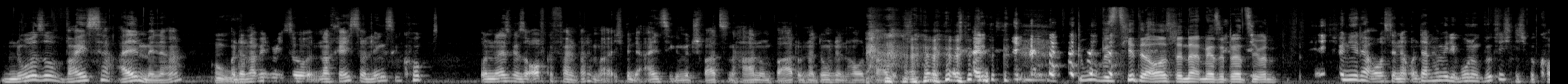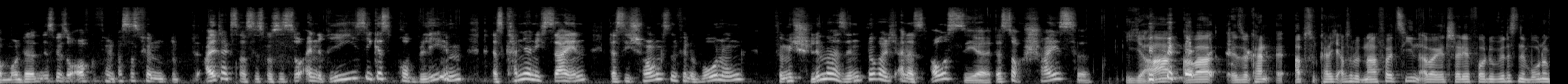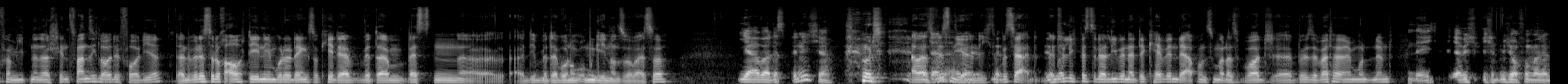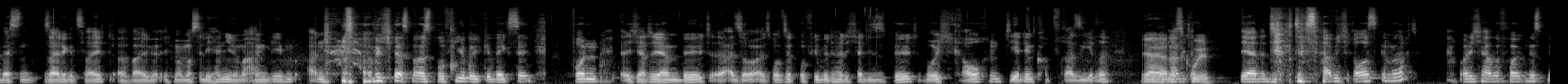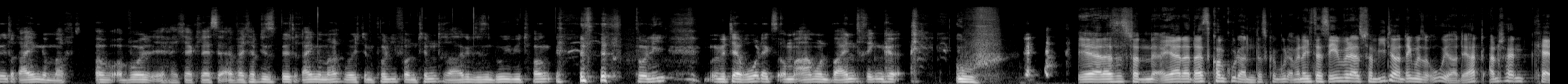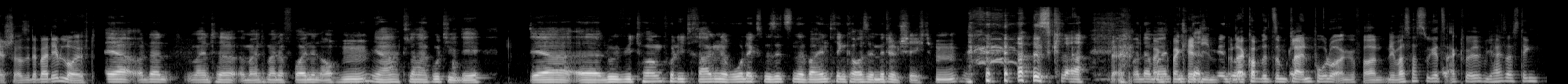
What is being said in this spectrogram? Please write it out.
nur so weiße Allmänner. Oh. Und dann habe ich mich so nach rechts und links geguckt und dann ist mir so aufgefallen, warte mal, ich bin der Einzige mit schwarzen Haaren und Bart und einer dunklen Hautfarbe. du bist hier der Ausländer in der Situation. ich bin hier der Ausländer und dann haben wir die Wohnung wirklich nicht bekommen und dann ist mir so aufgefallen, was das für ein Alltagsrassismus ist. So ein riesiges Problem. Das kann ja nicht sein, dass die Chancen für eine Wohnung für mich schlimmer sind, nur weil ich anders aussehe. Das ist doch scheiße. Ja, aber also kann, äh, absolut, kann ich absolut nachvollziehen, aber jetzt stell dir vor, du würdest eine Wohnung vermieten und da stehen 20 Leute vor dir, dann würdest du doch auch den nehmen, wo du denkst, okay, der wird am besten äh, die mit der Wohnung umgehen und so, weißt du? Ja, aber das bin ich ja. Und, Aber das dann, wissen die ja äh, nicht. Du bist ja, natürlich bist du der liebe nette Kevin, der ab und zu mal das Wort äh, böse Wörter in den Mund nimmt. Nee, ich, ich habe ich, ich hab mich auch von meiner besten Seite gezeigt, äh, weil ich, man musste die Handynummer angeben. An, da habe ich erstmal das Profilbild gewechselt. Von, ich hatte ja ein Bild, äh, also als WhatsApp-Profilbild hatte ich ja dieses Bild, wo ich rauchend dir den Kopf rasiere. Ja, ja, das ist cool. Ja, das, das habe ich rausgemacht und ich habe folgendes Bild reingemacht. Ob- Obwohl, ja, ich erkläre es ja einfach, ich habe dieses Bild reingemacht, wo ich den Pulli von Tim trage, diesen Louis Vuitton Pulli mit der Rolex um Arm und Wein trinke. Uff. Ja, das ist schon, ja, das- kommt gut an, das kommt gut an. Wenn ich das sehen würde als Vermieter und denke mir so, oh ja, der hat anscheinend Cash, also der bei dem läuft. Ja, und dann meinte, meinte meine Freundin auch, hm, ja, klar, gute Idee. Der äh, Louis Vuitton-Pulli tragende Rolex besitzende Weintrinker aus der Mittelschicht. Hm? Alles klar. Und dann man meinte man ich, kennt ihn. mir Und so, da kommt mit so einem kleinen Polo angefahren. Nee, was hast du jetzt aktuell? Wie heißt das Ding?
